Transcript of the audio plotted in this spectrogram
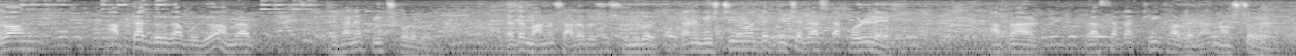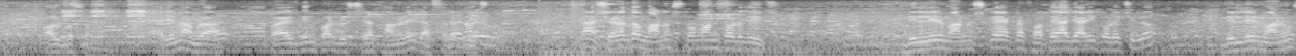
এবং আফটার দুর্গা পুজো আমরা এখানে পিচ করে দেবো। যাতে মানুষ আরও বেশি সুন্দর, কারণ বৃষ্টির মধ্যে পিচের রাস্তা করলে আপনার রাস্তাটা ঠিক হবে না, নষ্ট হবে অল্প সময়। তাই জন্য আমরা কয়েকদিন পর বৃষ্টিটা থামলেই রাস্তাটা পিচ হ্যাঁ সেটা তো মানুষ প্রমাণ করে দিয়েছে। দিল্লির মানুষকে একটা ফতেয়া জারি করেছিল, দিল্লির মানুষ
